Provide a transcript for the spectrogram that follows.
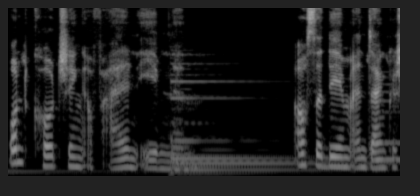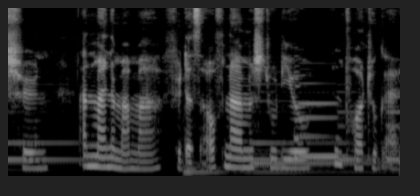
und Coaching auf allen Ebenen. Außerdem ein Dankeschön an meine Mama für das Aufnahmestudio in Portugal.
